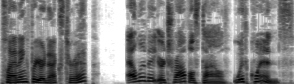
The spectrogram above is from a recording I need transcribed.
Planning for your next trip? Elevate your travel style with Quince.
